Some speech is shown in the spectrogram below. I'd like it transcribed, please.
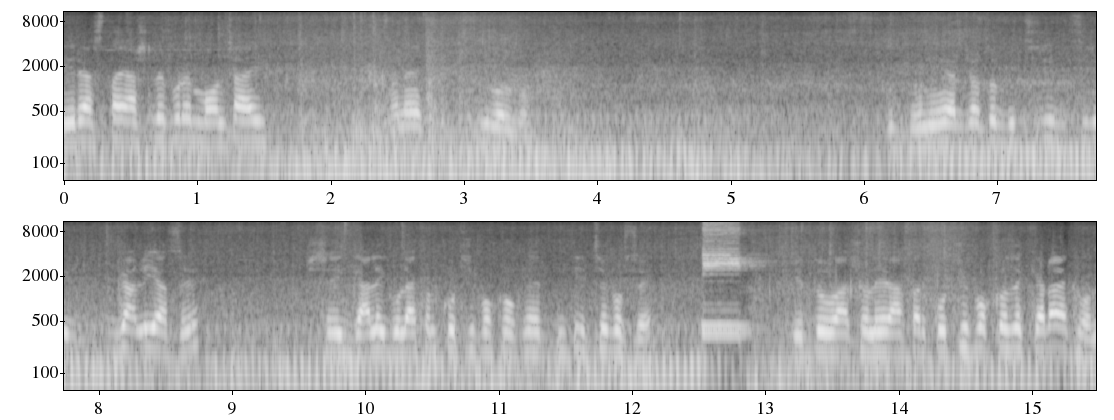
এই রাস্তায় আসলে পরে মনটাই মানে কি বলব? দুনিয়ার যত বিচ্ছিরি বিচ্ছিরি গালি আছে, সেই গালিগুলো এখন কর্তৃপক্ষকে দিতে ইচ্ছে করছে। কিন্তু আসলে রাস্তার কর্তৃপক্ষ যে কেনা এখন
